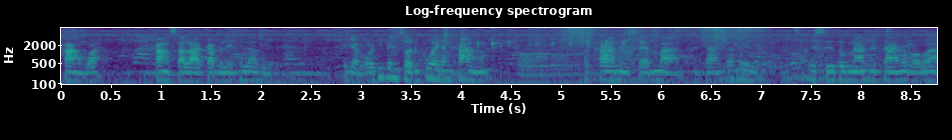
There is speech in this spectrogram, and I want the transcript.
ข้างวัดข้างศาลาการเรียนที่เราเห็นขยับว่าที่เป็นสวนกล้วยด้านข้างครับราคาหนึ่งแสนบาท อาจารย์ก็ได้ได้ซื้อตรงนั้น อาจารย์ก็บอกว่า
